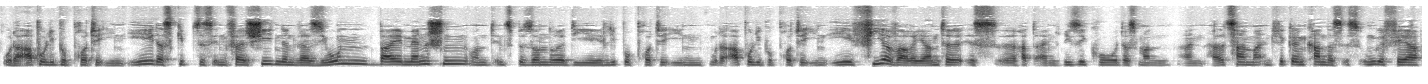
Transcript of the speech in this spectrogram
oder Apolipoprotein E. Das gibt es in verschiedenen Versionen bei Menschen und insbesondere die Lipoprotein oder Apolipoprotein E4-Variante ist, äh, hat ein Risiko, dass man ein Alzheimer entwickeln kann. Das ist ungefähr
